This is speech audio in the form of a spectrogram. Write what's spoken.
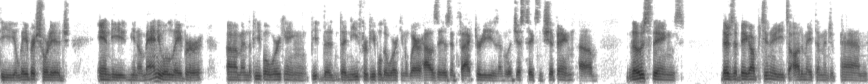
the labor shortage and the you know manual labor um, and the people working, the the need for people to work in warehouses and factories and logistics and shipping, um, those things. There's a big opportunity to automate them in Japan,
